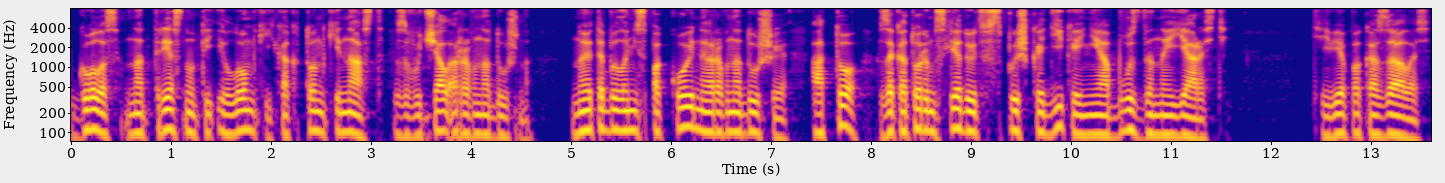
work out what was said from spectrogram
Голос, надтреснутый и ломкий, как тонкий наст, звучал равнодушно. Но это было не спокойное равнодушие, а то, за которым следует вспышка дикой необузданной ярости. «Тебе показалось,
